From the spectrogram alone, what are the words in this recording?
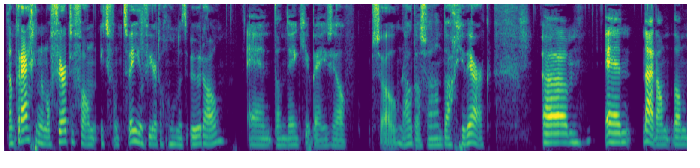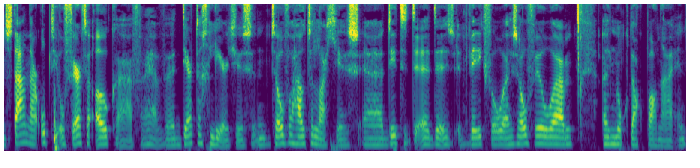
Dan krijg je een offerte van iets van 4200 euro. En dan denk je bij jezelf, zo, nou dat is wel een dagje werk. Um, en nou, dan, dan staan daar op die offerte ook uh, van, 30 leertjes en zoveel houten latjes. Uh, dit, de, de, weet ik veel, uh, zoveel um, nokdakpannen. En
